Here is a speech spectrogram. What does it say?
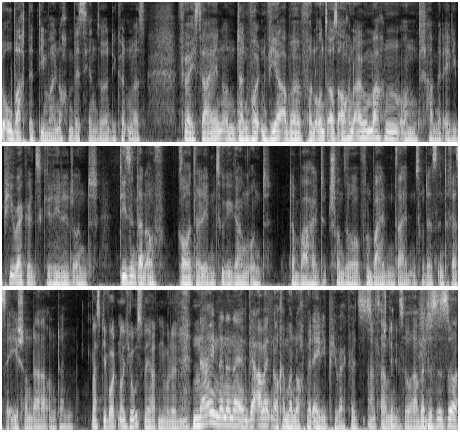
beobachtet die mal noch ein bisschen so, die könnten was für euch sein. Und dann wollten wir aber von uns aus auch ein Album machen und haben mit ADP Records geredet und die sind dann auf Grand Hotel eben zugegangen und dann war halt schon so von beiden Seiten so das Interesse eh schon da und dann. Was, die wollten euch loswerden oder wie? Nein, nein, nein, nein. Wir arbeiten auch immer noch mit ADP Records ah, zusammen. Ah, so. Aber das ist so,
